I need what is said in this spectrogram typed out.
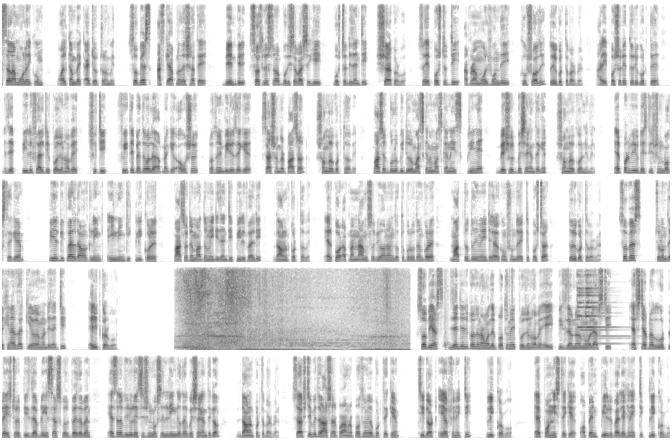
আসসালামু আলাইকুম, welcome back I doctor Amit. So base আজকে আপনাদের সাথে বিএনপির ছয়চল্লিশতম প্রতিষ্ঠা বার্ষিকী পোস্টার ডিজাইনটি শেয়ার করব। সো এই পোস্টারটি আপনারা মোবাইল ফোন দিয়েই খুব সহজেই তৈরি করতে পারবেন। আর এই পোস্টারটি তৈরি করতে যে পিলি ফাইলটির প্রয়োজন হবে, সেটি ফ্রিতে পেতে হলে আপনাকে অবশ্যই প্রথমে ভিডিও থেকে চার সংখ্যার পাসওয়ার্ড সংগ্রহ করতে হবে। পাসওয়ার্ডগুলো ভিডিওর মাঝখানে মাঝখানে স্ক্রিনে বেশি উঠবে, সেখান থেকে সংগ্রহ করে নেবেন। এরপর ভিডিও ডেসক্রিপশন বক্স থেকে পিএলপি ফাইল ডাউনলোড লিঙ্ক এই লিঙ্কে ক্লিক করে পাসওয়ার্ডের মাধ্যমে এই ডিজাইনটি পিএলপি ফাইলটি ডাউনলোড করতে হবে। এরপর আপনার নাম ছবি অনলাইন তথ্য পরিবর্তন করে মাত্র দুই মিনিটে এরকম সুন্দর একটি পোস্টার তৈরি করতে পারবেন। সো বেস চলুন দেখে না যাক কীভাবে আমরা ডিজাইনটি এডিট করব। সো বিয়ার্স ডিজাইনটি এডিট করার জন্য আমাদের প্রথমেই প্রয়োজন হবে এই পিক্সল্যাব নামের মোবাইল অ্যাপসটি অ্যাপসটি আপনার গুগল প্লে স্টোরে পিক্সল্যাব লিখে সার্চ করে পেয়ে যাবেন। এছাড়া ভিডিও ডিসক্রিপশন বক্সে লিঙ্ক দেওয়া থাকবে, সেখান থেকেও ডাউনলোড করতে পারবেন। সো অ্যাপসটির ভিতরে আসার পর আমরা প্রথমে ওপর থেকে থ্রি ডট এই অপশনে একটি ক্লিক করব। এরপর নিচ থেকে ওপেন পিএলপি ফাইল এখানে একটি ক্লিক করব।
